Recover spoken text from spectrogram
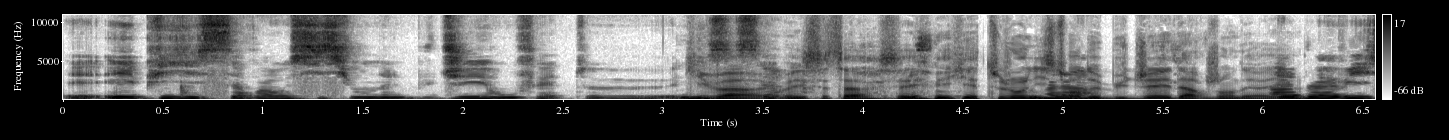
Et, puis savoir aussi si on a le budget en fait euh, qui va c'est ça. Il y a toujours une histoire de budget et d'argent derrière. Ah bah oui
